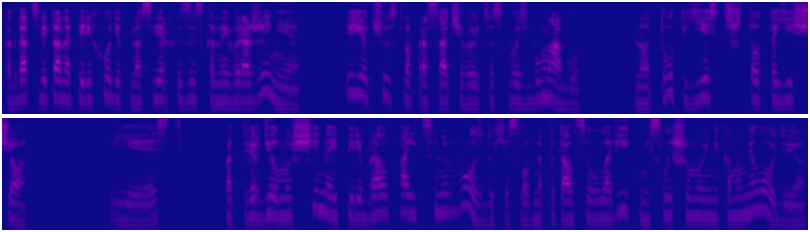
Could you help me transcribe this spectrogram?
«Когда Цветана переходит на сверхизысканные выражения, ее чувства просачиваются сквозь бумагу. Но тут есть что-то еще». «Есть», подтвердил мужчина и перебрал пальцами в воздухе, словно пытался уловить неслышимую никому мелодию.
